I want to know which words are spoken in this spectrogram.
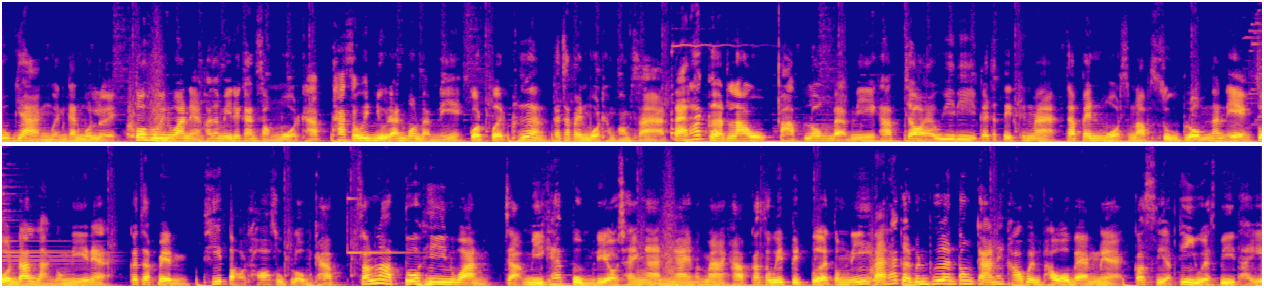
ทุกอย่างเหมือนกันหมดเลย ตัว2 in 1เนี่ยเขาจะมีด้วยกัน 2 โหมดครับ ถ้าสวิตช์อยู่ด้านบนแบบนี้ กดเปิดเครื่องก็จะเป็นโหมดทำความสะอาด แต่ถ้าเกิดเราปรับลงแบบนี้ครับ จอ LED ก็จะติดขึ้นมา จะเป็นโหมดสำหรับสูบลมนั่นเอง ส่วนด้านหลังตรงนี้เนี่ยก็จะเป็นที่ต่อท่อสูบลมครับสำหรับตัว T in 1จะมีแค่ปุ่มเดียวใช้งานง่ายมากๆครับก็สวิตช์ปิดเปิดตรงนี้ แต่ถ้าเกิดเพื่อนๆต้องการให้เขาเป็น power bank เนี่ยก็เสียบที่ USB Type A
